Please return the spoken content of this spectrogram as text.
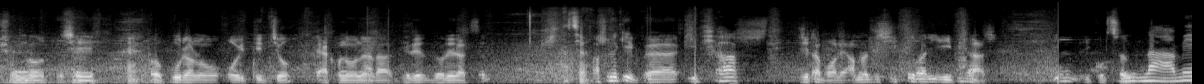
সুন্দর সে হ্যাঁ। ও পুরানো ঐতিহ্য এখনও ওনারা ধীরে ধরে রাখছেন। আচ্ছা। আসলে কি ইতিহাস যেটা বলে আমরা যে শিখতে পারি ইতিহাস করছেন না আমি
